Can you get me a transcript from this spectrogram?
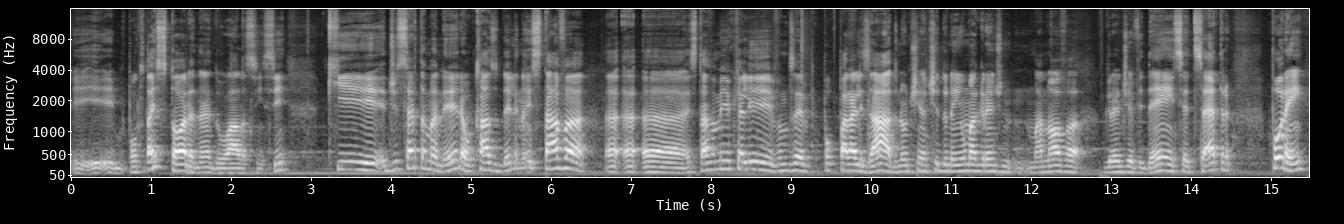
e, e- ponto da história, né, do Wallace em si, que, de certa maneira, o caso dele não estava. ah, ah, ah, estava meio que ali, vamos dizer, um pouco paralisado, não tinha tido nenhuma grande. uma nova grande evidência, etc. Porém,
